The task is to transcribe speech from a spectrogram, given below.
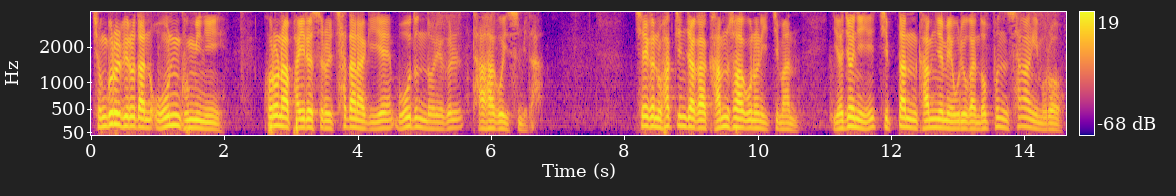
정부를 비롯한 온 국민이 코로나 바이러스를 차단하기 위해 모든 노력을 다하고 있습니다. 최근 확진자가 감소하고는 있지만 여전히 집단 감염의 우려가 높은 상황이므로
